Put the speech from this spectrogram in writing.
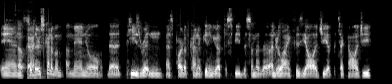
And okay. so there's kind of a, a, manual that he's written as part of kind of getting you up to speed with some of the underlying physiology of the technology.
